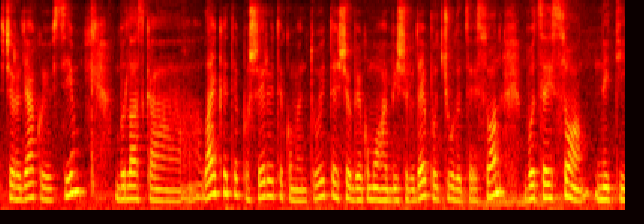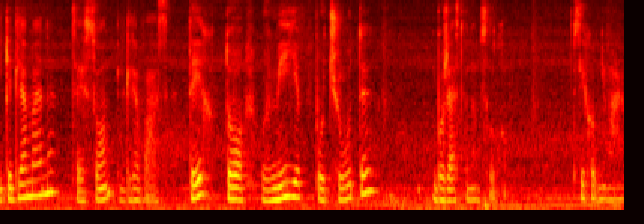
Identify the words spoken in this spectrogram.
Щиро дякую всім. Будь ласка, лайкайте, поширюйте, коментуйте, щоб якомога більше людей почули цей сон, бо цей сон не тільки для мене, цей сон і для вас, тих, хто вміє почути божественним слухом. Всіх обнімаю.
